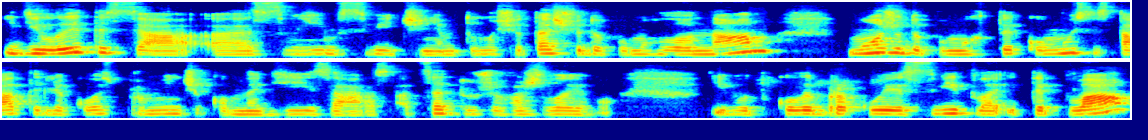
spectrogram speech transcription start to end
і ділитися е, своїм свідченням, тому що те, що допомогло нам, може допомогти комусь і стати для когось промінчиком надії зараз. А це дуже важливо. І от коли бракує світла і тепла,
